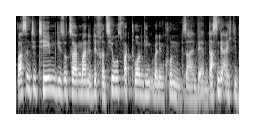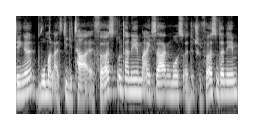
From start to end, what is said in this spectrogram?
was sind die Themen, die sozusagen meine Differenzierungsfaktoren gegenüber dem Kunden sein werden? Das sind ja eigentlich die Dinge, wo man als Digital-First-Unternehmen eigentlich sagen muss, oder Digital-First-Unternehmen,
